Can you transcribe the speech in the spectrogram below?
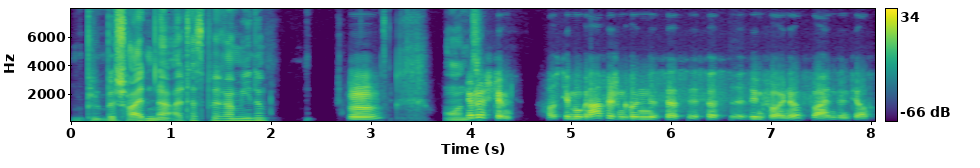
bescheidene Alterspyramide. Mhm. Und ja, das stimmt. Aus demografischen Gründen ist das, ist das sinnvoll. Ne? Vor allem sind es ja auch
